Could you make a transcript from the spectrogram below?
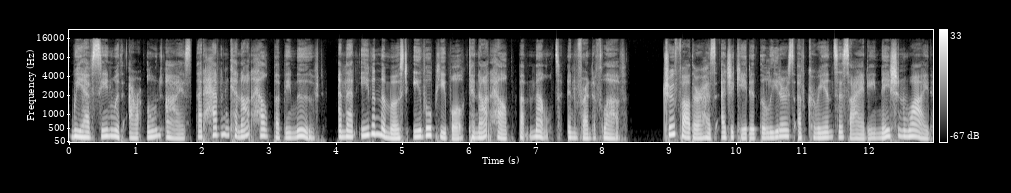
We have seen with our own eyes that heaven cannot help but be moved, and that even the most evil people cannot help but melt in front of love. True Father has educated the leaders of Korean society nationwide,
